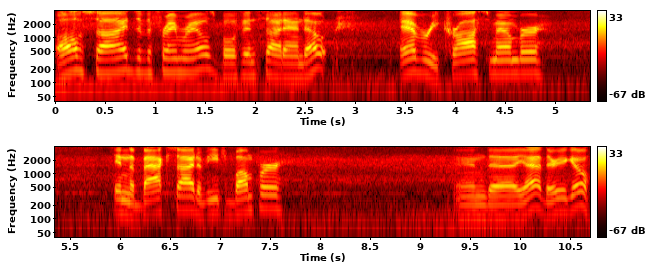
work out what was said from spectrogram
all sides of the frame rails, both inside and out. Every cross member, in the backside of each bumper. And uh, yeah, there you go.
